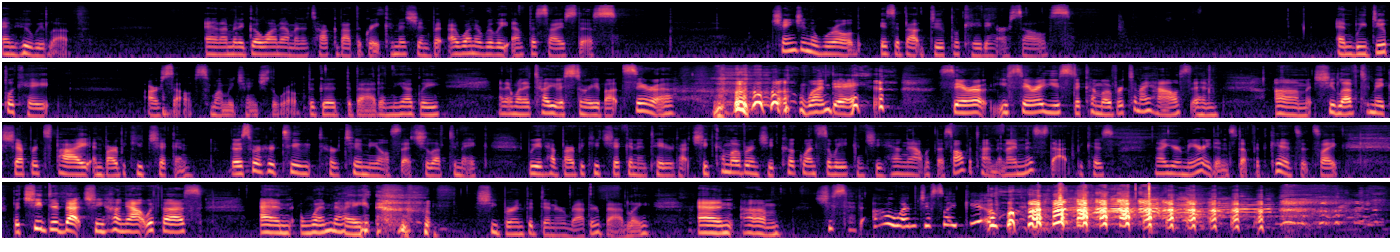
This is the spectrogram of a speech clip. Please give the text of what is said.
and who we love. And I'm going to go on, I'm going to talk about the Great Commission, but I want to really emphasize this. Changing the world is about duplicating ourselves. And we duplicate ourselves when we change the world the good, the bad, and the ugly. And I want to tell you a story about Sarah. One day, Sarah, you, Sarah used to come over to my house, and um, she loved to make shepherd's pie and barbecue chicken. Those were her two her two meals that she loved to make. We'd have barbecue chicken and tater tots. She'd come over and she'd cook once a week, and she hung out with us all the time. And I missed that because now you're married and stuff with kids. It's like, but she did that. She hung out with us, and one night she burned the dinner rather badly, and um, she said, Oh, I'm just like you.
